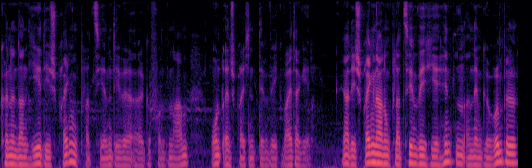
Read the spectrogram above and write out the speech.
können dann hier die Sprengung platzieren, die wir äh, gefunden haben und entsprechend den Weg weitergehen. Ja, die Sprengladung platzieren wir hier hinten an dem Gerümpel,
